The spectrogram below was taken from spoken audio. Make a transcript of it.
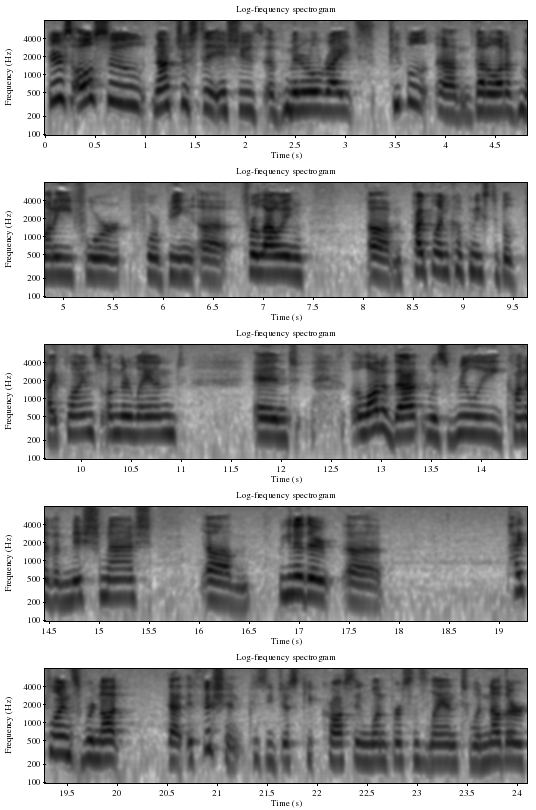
there's also not just the issues of mineral rights. People um, got a lot of money for for being uh, for allowing um, pipeline companies to build pipelines on their land, and a lot of that was really kind of a mishmash. Um, you know, their uh, pipelines were not that efficient because you just keep crossing one person's land to another.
